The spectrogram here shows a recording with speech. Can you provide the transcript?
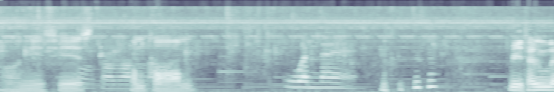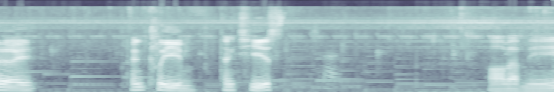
อ๋อ นี่ชีสโอ้หตอลมอดหอมอ้วนได้ ๆ มีทั้งเนยทั้งครีม ทั้งชีส ใช่ อ๋อ แบบนี้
